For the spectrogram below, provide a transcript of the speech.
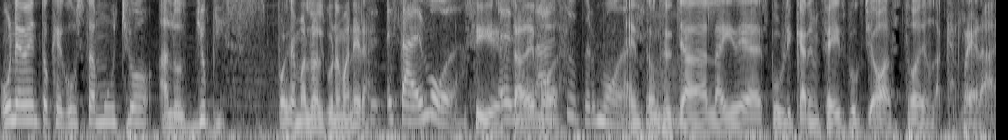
un evento que gusta mucho a los yuppies, por llamarlo de alguna manera. Está de moda. Sí, está de moda. súper moda. sí. Entonces ya la idea es publicar en Facebook, yo estoy en la carrera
